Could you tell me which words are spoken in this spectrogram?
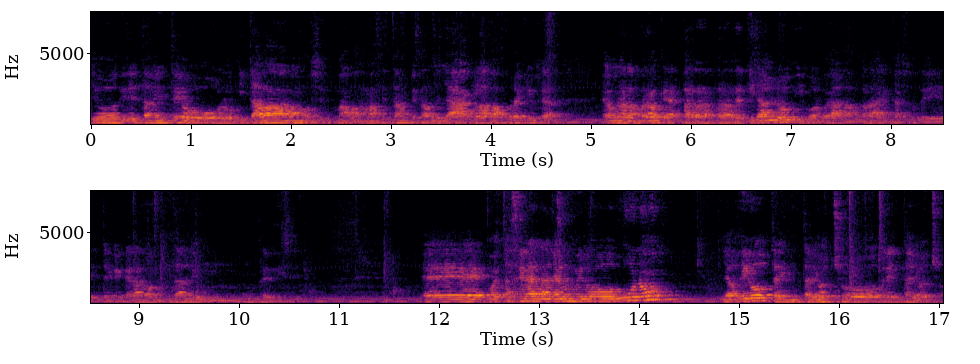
yo directamente o lo quitaba, vamos, vamos además está empezando ya a clavar por aquí, o sea, es un alambrado que es para, para retirarlo y volver a alambrar en caso de, que queramos darle un, prediseño. Eh, pues esta será el área número 1, ya os digo, 38, 38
